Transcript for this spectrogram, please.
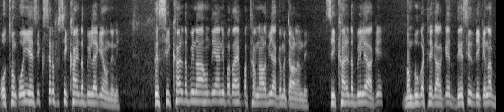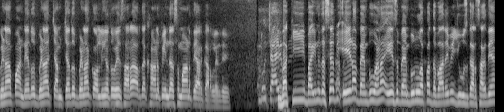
ਉੱਥੋਂ ਕੋਈ ਇਹ ਸਿੱਖ, ਸਿਰਫ ਸਿੱਖਾਂ ਦੀ ਡੱਬੀ ਲੈ ਕੇ ਆਉਂਦੇ ਨੇ। ਤੇ ਸਿੱਖਾਂ ਵਾਲੀ ਡੱਬੀ ਨਾ ਹੁੰਦੀ ਐ ਨਹੀਂ ਪਤਾ ਇਹ ਪੱਥਰ ਨਾਲ ਵੀ ਅੱਗ ਮਚਾ ਲੈਂਦੇ। ਸਿੱਖਾਂ ਵਾਲੀ ਡੱਬੀ ਲਿਆ ਕੇ ਬੰਬੂ ਇਕੱਠੇ ਕਰਕੇ ਦੇਸੀ ਤਰੀਕੇ ਨਾਲ ਬਿਨਾ ਭਾਂਡਿਆਂ ਤੋਂ ਬਿਨਾ ਚਮਚਿਆਂ ਤੋਂ ਬਿਨਾ ਕੌਲੀਆਂ ਤੋਂ ਇਹ ਸਾਰਾ ਆਪਦਾ ਖਾਣ ਪੀਣ ਦਾ ਸਮਾਨ ਤਿਆਰ ਕਰ ਲੈਂਦੇ ਬਾਕੀ ਬਾਈ ਨੇ ਦੱਸਿਆ ਵੀ ਇਹ ਜਿਹੜਾ ਬੈਂਬੂ ਆ ਨਾ ਇਸ ਬੈਂਬੂ ਨੂੰ ਆਪਾਂ ਦੁਬਾਰੇ ਵੀ ਯੂਜ਼ ਕਰ ਸਕਦੇ ਆ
